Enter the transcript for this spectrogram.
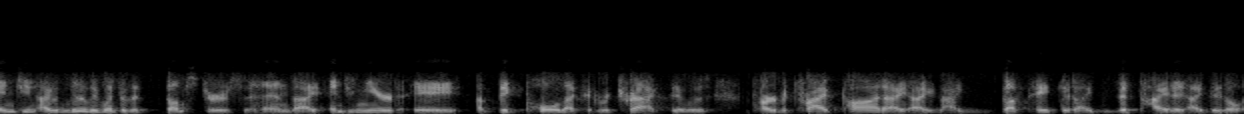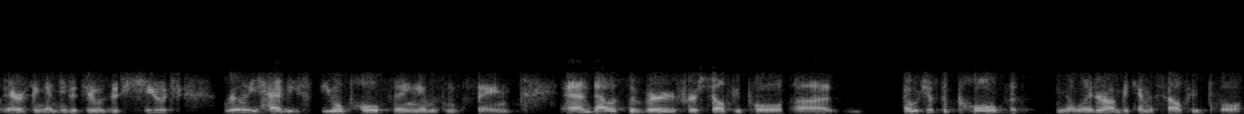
engine I literally went to the dumpsters and I engineered a a big pole that could retract. It was part of a tripod. I I, I duct taped it, I zip tied it, I did all, everything I needed to. It was this huge, really heavy steel pole thing. It was insane, and that was the very first selfie pole. Uh, it was just a pole, but you know later on became a selfie pole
